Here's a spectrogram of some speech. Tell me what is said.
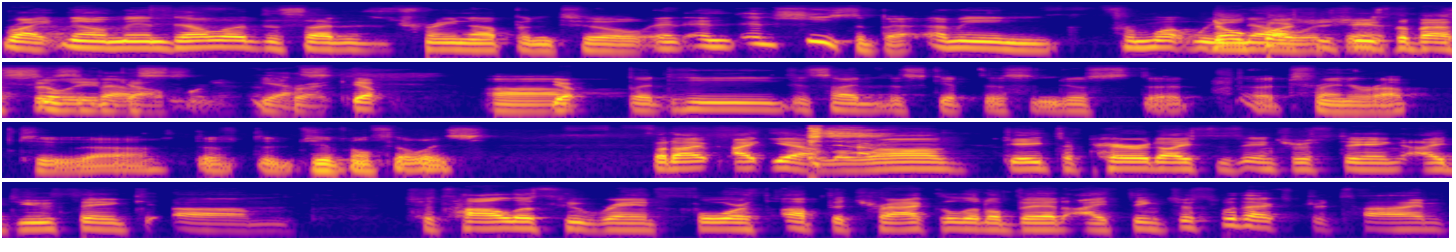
Right. No, Mandella decided to train up until and and, and she's the best. I mean, from what we no know, question, she's that, the best filly in. California. That's Yes. right. Yep. Uh, Yep. But he decided to skip this and just uh, uh, train her up to uh, the, the juvenile fillies. But I, I yeah, Laurent Gate to Paradise is interesting. I do think um Chitalis, who ran fourth up the track a little bit, I think just with extra time,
